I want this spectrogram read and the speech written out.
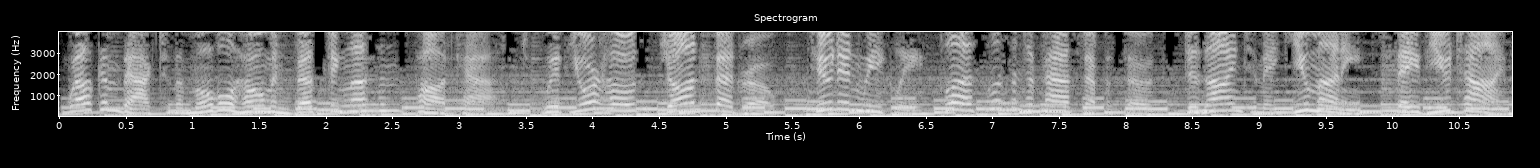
Welcome back to the Mobile Home Investing Lessons Podcast with your host, John Fedro. Tune in weekly, plus listen to past episodes designed to make you money, save you time,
